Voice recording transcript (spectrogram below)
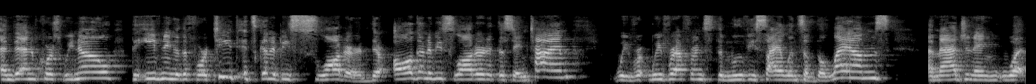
And then, of course, we know the evening of the 14th, it's going to be slaughtered. They're all going to be slaughtered at the same time. We've, we've referenced the movie Silence of the Lambs, imagining what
